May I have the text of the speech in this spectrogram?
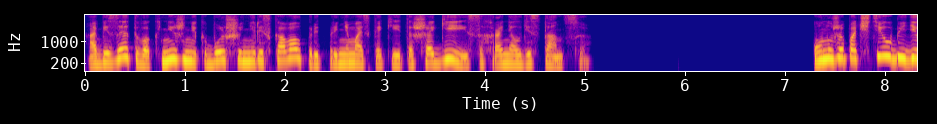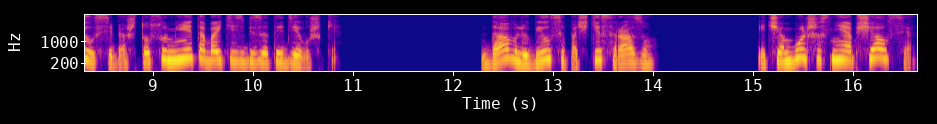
А без этого книжник больше не рисковал предпринимать какие-то шаги и сохранял дистанцию. Он уже почти убедил себя, что сумеет обойтись без этой девушки. Да, влюбился почти сразу. И чем больше с ней общался,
